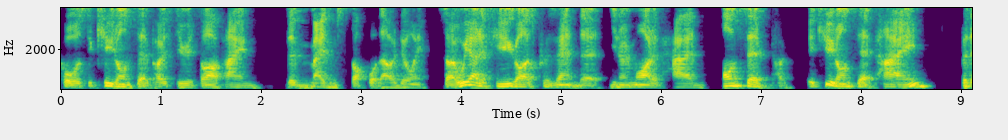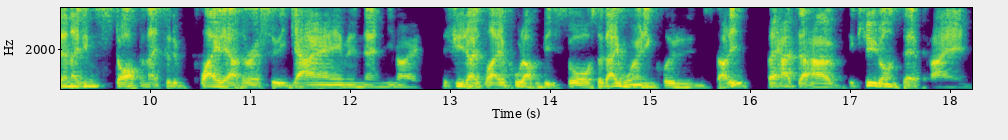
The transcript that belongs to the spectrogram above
caused acute onset posterior thigh pain that made them stop what they were doing. So we had a few guys present that, you know, might have had onset, acute onset pain, but then they didn't stop and they sort of played out the rest of the game. And then, you know, a few days later pulled up a bit sore. So they weren't included in the study. They had to have acute onset pain,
